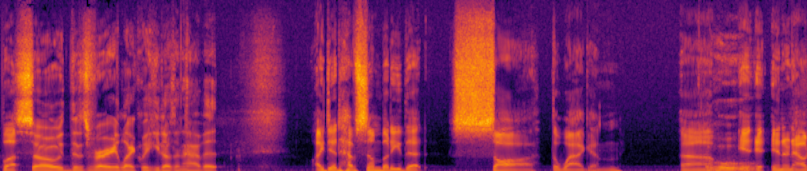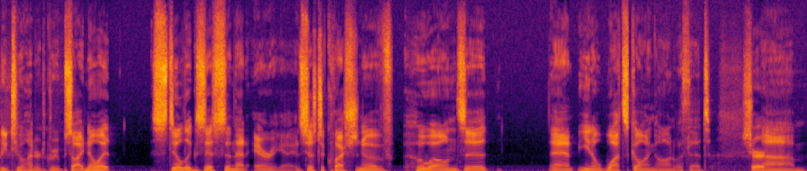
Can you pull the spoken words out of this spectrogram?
But So it's very likely he doesn't have it. I did have somebody that saw the wagon um, in, in an Audi 200 group. So I know it still exists in that area. It's just a question of who owns it and, you know, what's going on with it. Sure. Um,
